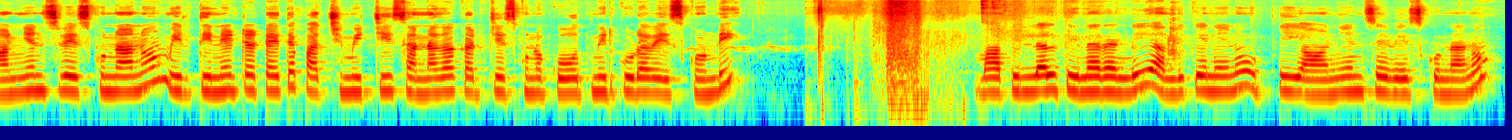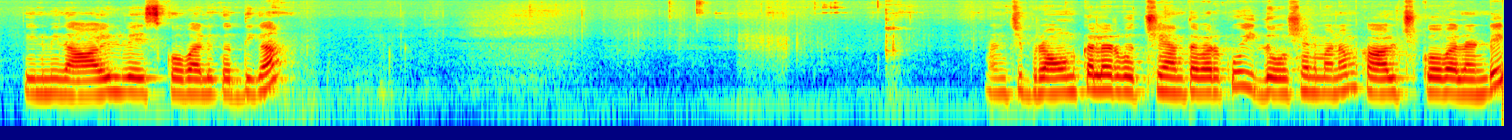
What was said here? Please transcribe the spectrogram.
ఆనియన్స్ వేసుకున్నాను. మీరు తినేటట్టయితే పచ్చిమిర్చి సన్నగా కట్ చేసుకున్న కొత్తిమీర కూడా వేసుకోండి. మా పిల్లలు తినరండి. అందుకే నేను ఉట్టి ఆనియన్సే వేసుకున్నాను. దీని మీద ఆయిల్ వేసుకోవాలి కొద్దిగా. మంచి బ్రౌన్ కలర్ వచ్చేంత వరకు ఈ దోశను మనం కాల్చుకోవాలండి.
